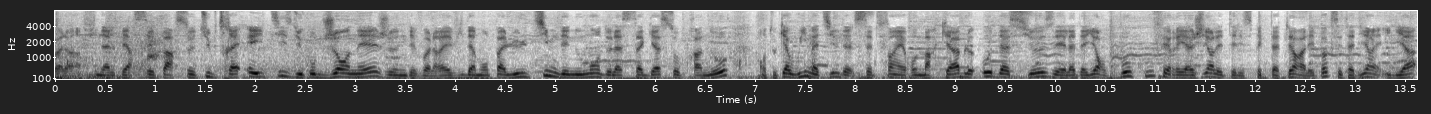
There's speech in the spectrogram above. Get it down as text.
Voilà, un final percé par ce tube très 80s du groupe Journée. Je ne dévoilerai évidemment pas l'ultime dénouement de la saga Soprano. En tout cas, oui, Mathilde, cette fin est remarquable, audacieuse et elle a d'ailleurs beaucoup fait réagir les téléspectateurs à l'époque, c'est-à-dire il y a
